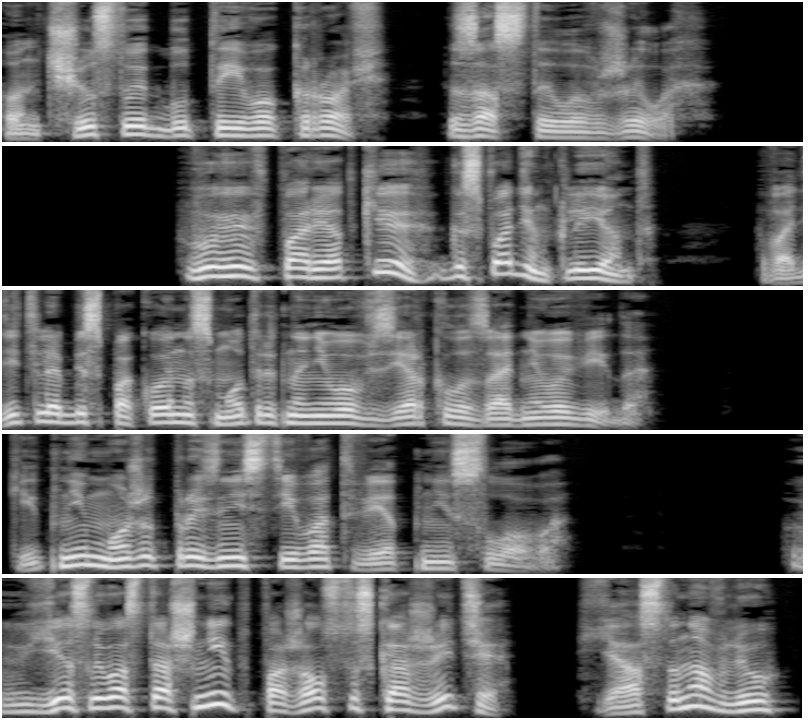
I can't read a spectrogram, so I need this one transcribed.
Он чувствует, будто его кровь застыла в жилах. «Вы в порядке, господин клиент?» Водитель обеспокоенно смотрит на него в зеркало заднего вида. Кит не может произнести в ответ ни слова. «Если вас тошнит, пожалуйста, скажите. Я остановлю».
